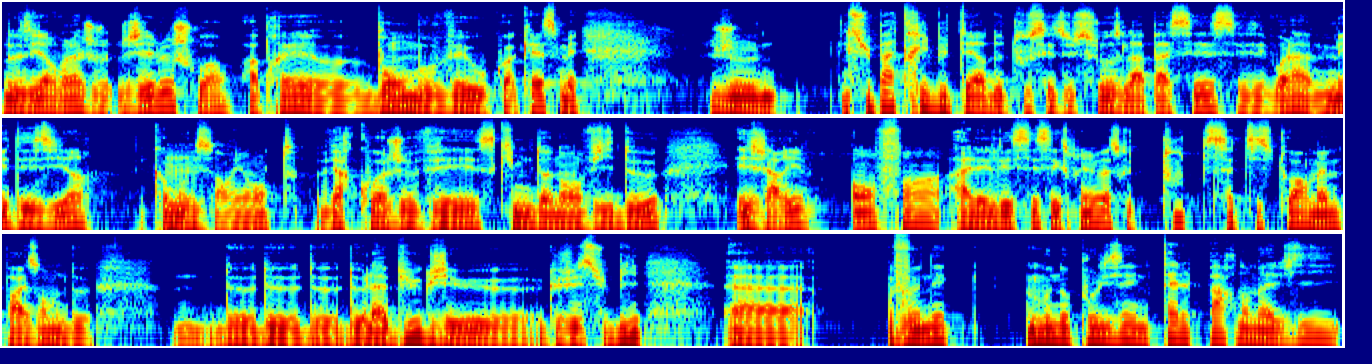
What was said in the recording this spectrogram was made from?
de se dire voilà j'ai le choix après euh, bon mauvais ou quoi qu'est-ce mais je ne suis pas tributaire de toutes ces choses-là passées. C'est voilà mes désirs, comment Mm. ils s'orientent, vers quoi je vais, ce qui me donne envie d'eux, et j'arrive enfin à les laisser s'exprimer parce que toute cette histoire, même par exemple de de, de, de, de l'abus que j'ai eu, euh, que j'ai subi, euh, venait monopoliser une telle part dans ma vie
